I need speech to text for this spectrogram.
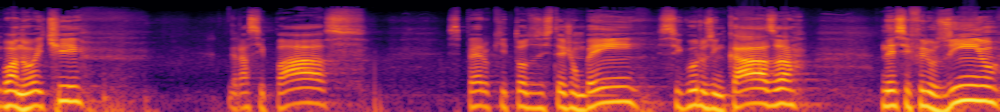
Boa noite, graça e paz. Espero que todos estejam bem, seguros em casa, nesse friozinho,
